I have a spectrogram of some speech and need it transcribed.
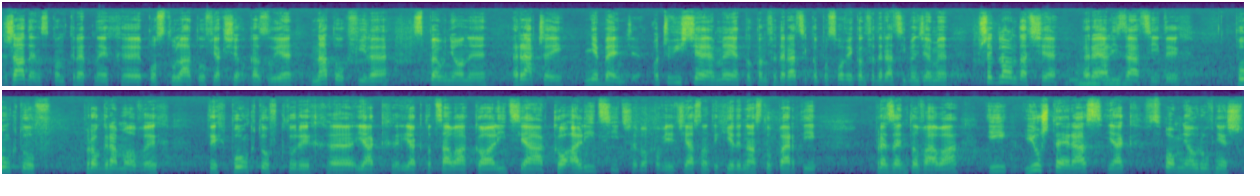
żaden z konkretnych postulatów, jak się okazuje, na tą chwilę spełniony raczej nie będzie. Oczywiście my jako Konfederacja, jako posłowie Konfederacji będziemy przyglądać się realizacji tych punktów programowych, tych punktów, których e, jak, jak to cała koalicja koalicji, trzeba powiedzieć jasno, tych 11 partii prezentowała i już teraz, jak wspomniał również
